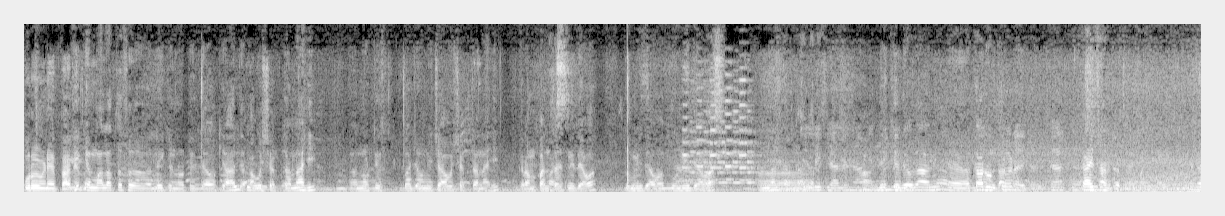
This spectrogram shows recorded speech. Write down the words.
पुरविण्यात आलेलं ठीक आहे मला तसं लेखी नोटीस द्यावं की आधी आवश्यकता नाही. नोटीस बजावणीची आवश्यकता नाही. ग्रामपंचायतने द्यावा तुम्ही द्यावा कोणी द्यावा. हा, लेखी द्यावा आणि अं, काढून टाका. काहीच हरकत नाही माझी.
